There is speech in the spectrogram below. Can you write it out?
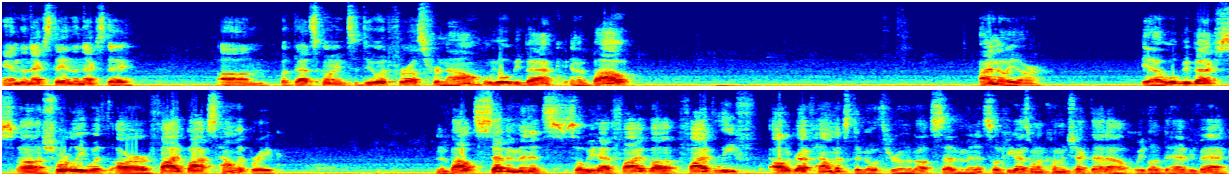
and the next day and the next day. Um, but that's going to do it for us for now. We will be back in about. I know you are. Yeah, we'll be back uh, shortly with our five box helmet break in about seven minutes. So we have five uh, five leaf autograph helmets to go through in about seven minutes. So if you guys want to come and check that out, we'd love to have you back.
